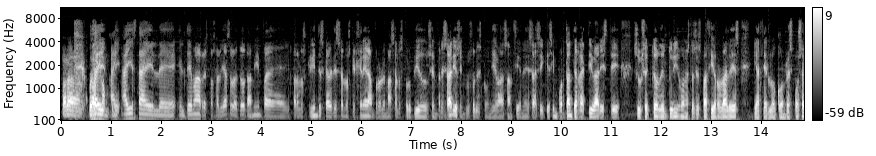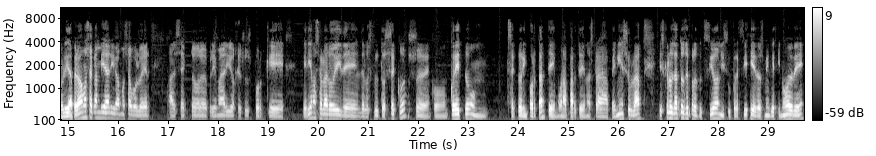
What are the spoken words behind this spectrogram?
para, pues ahí, ahí, está el, eh, el, tema responsabilidad sobre todo también para, para, los clientes que a veces son los que generan problemas a los propios empresarios incluso les conllevan sanciones así que es importante reactivar este subsector del turismo en estos espacios rurales y hacerlo con responsabilidad pero vamos a cambiar y vamos a volver al sector primario Jesús porque Queríamos hablar hoy de, los frutos secos, eh, en concreto un sector importante en buena parte de nuestra península, y es que los datos de producción y superficie de 2019,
